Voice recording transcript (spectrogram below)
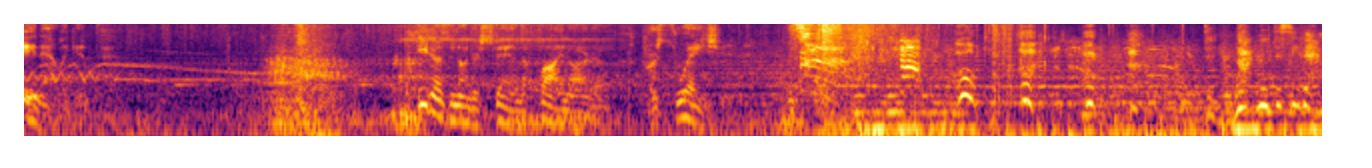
inelegant. He doesn't understand the fine art of persuasion. Did not need to see that.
